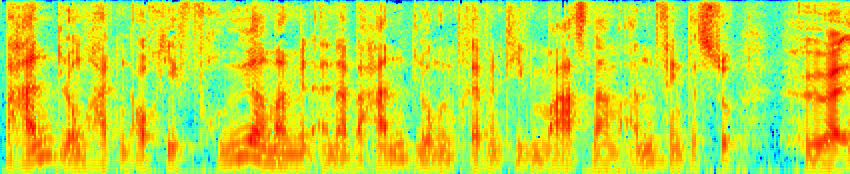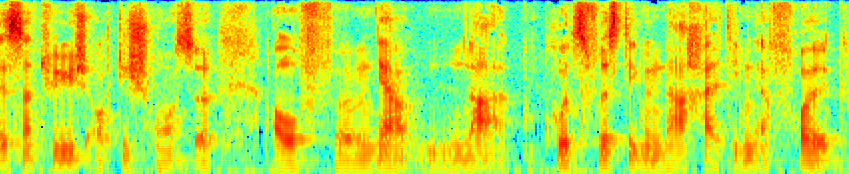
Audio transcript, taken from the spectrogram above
Behandlung hat. Und auch je früher man mit einer Behandlung und präventiven Maßnahmen anfängt, desto höher ist natürlich auch die Chance auf ähm, ja, kurzfristigen, nachhaltigen Erfolg.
